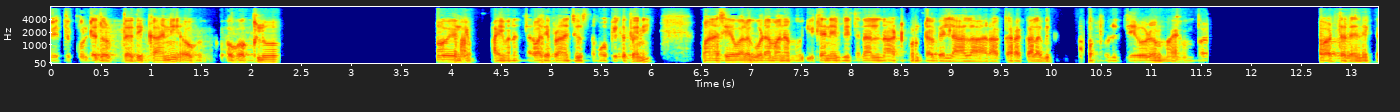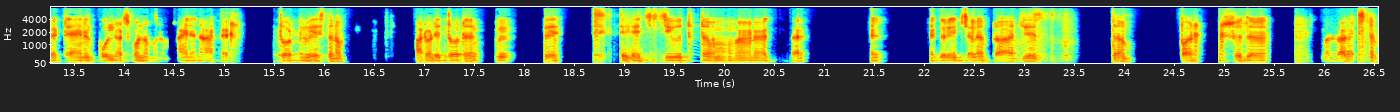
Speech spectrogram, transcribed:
వెతుక్కుంటే దొరుకుతుంది కానీ ఒక క్లూ అవి మనం తర్వాత ఎప్పుడైనా చూస్తాం ఓపికతోని. మన సేవలు కూడా మనము ఇట్లనే విత్తనాలు నాటుకుంటా వెళ్ళాలా రకరకాల అప్పుడు దేవుడు మహిమ పడతాడు. ఎందుకంటే ఆయన పోలి నడుచుకున్నాం మనం ఆయన నాటిన తోటను వేస్తున్నాం. అటువంటి తోట జీవితం అనుగ్రహించాలని ప్రార్థిస్తాం పరిశుద్ధ ప్రార్థిస్తాం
